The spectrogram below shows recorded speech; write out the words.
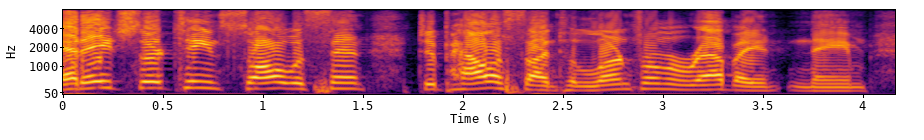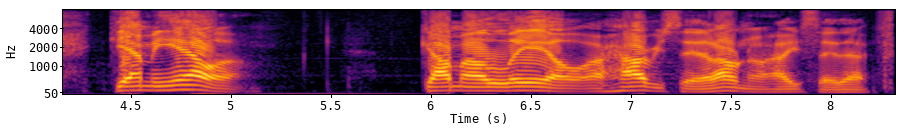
At age 13, Saul was sent to Palestine to learn from a rabbi named Gamaliel, Gamaliel, or however you say that, I don't know how you say that,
